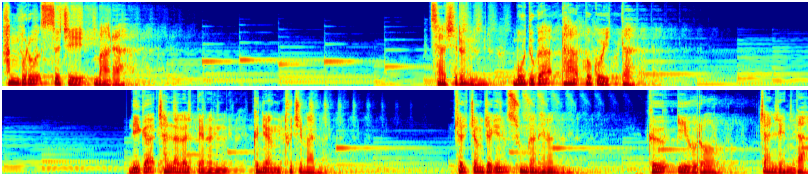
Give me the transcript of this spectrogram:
함부로 쓰지 마라. 사실은 모두가 다 보고 있다. 네가 잘 나갈 때는 그냥 두지만 결정적인 순간에는 그 이후로 잘린다.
